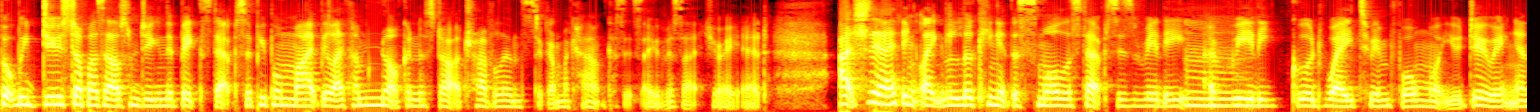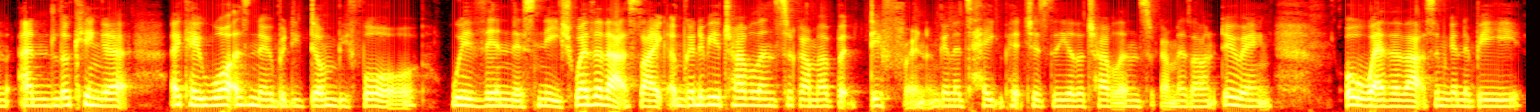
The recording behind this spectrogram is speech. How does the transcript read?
but we do stop ourselves from doing the big steps. So people might be like, I'm not going to start a travel Instagram account because it's oversaturated. Actually, I think like looking at the smaller steps is really mm. a really good way to inform what you're doing and, and looking at, okay, what has nobody done before? Within this niche, whether that's like, I'm going to be a travel Instagrammer, but different. I'm going to take pictures the other travel Instagrammers aren't doing. Or whether that's I'm going to be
